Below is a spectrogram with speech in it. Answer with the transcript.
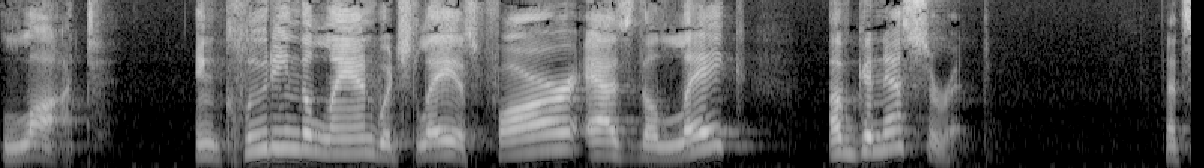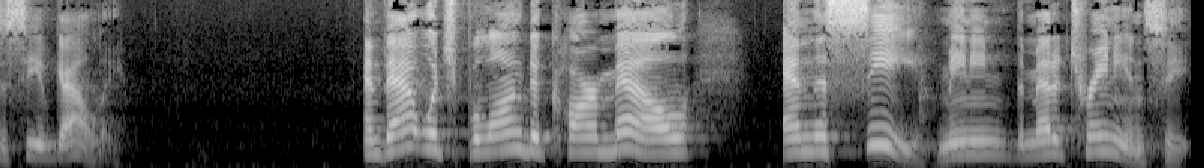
lot, including the land which lay as far as the lake of Gennesaret. That's the Sea of Galilee and that which belonged to Carmel and the sea, meaning the Mediterranean Sea.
